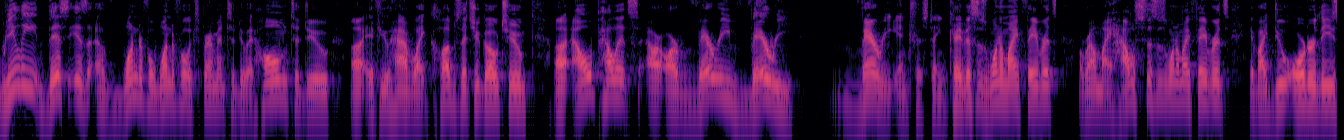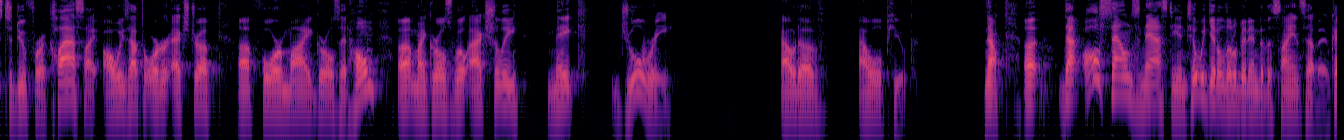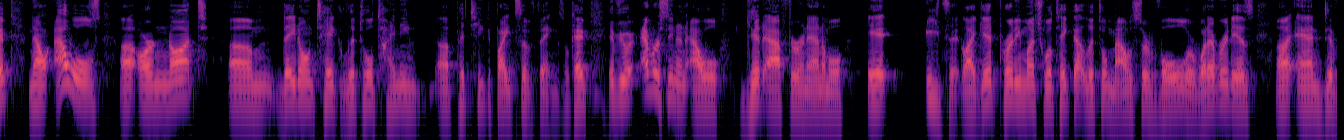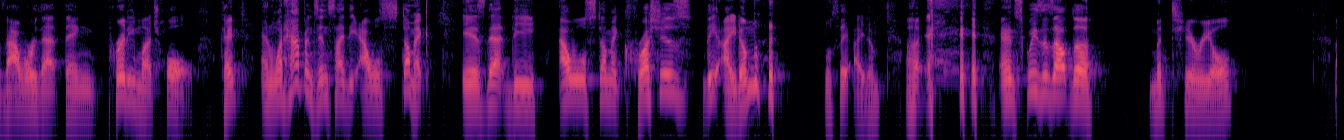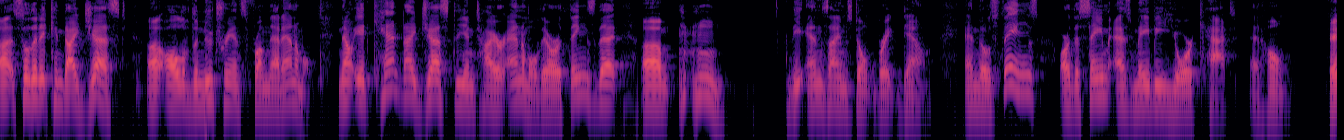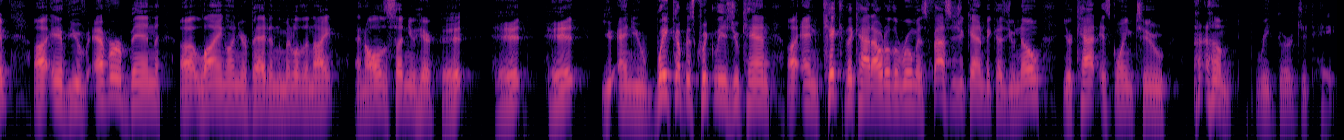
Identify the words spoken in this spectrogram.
really, this is a wonderful, wonderful experiment to do at home, to do uh, if you have like clubs that you go to. Uh, owl pellets are, are very, very very interesting. Okay, this is one of my favorites. Around my house, this is one of my favorites. If I do order these to do for a class, I always have to order extra uh, for my girls at home. Uh, my girls will actually make jewelry out of owl puke. Now, uh, that all sounds nasty until we get a little bit into the science of it, okay? Now, owls uh, are not, um, they don't take little tiny uh, petite bites of things, okay? If you've ever seen an owl get after an animal, it eats it. Like it pretty much will take that little mouse or vole or whatever it is uh, and devour that thing pretty much whole, okay? And what happens inside the owl's stomach is that the owl's stomach crushes the item, we'll say item, uh, and squeezes out the material uh, so that it can digest uh, all of the nutrients from that animal. Now, it can't digest the entire animal. There are things that um, the enzymes don't break down. And those things are the same as maybe your cat at home. Okay? Uh, if you've ever been uh, lying on your bed in the middle of the night and all of a sudden you hear hit, hit, hit, you, and you wake up as quickly as you can uh, and kick the cat out of the room as fast as you can because you know your cat is going to regurgitate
